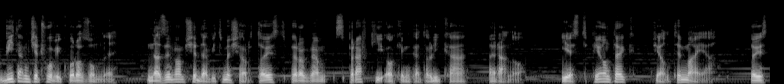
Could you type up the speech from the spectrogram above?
Witam Cię, człowieku rozumny. Nazywam się Dawid Mysior. To jest program Sprawki Okiem Katolika rano. Jest piątek, 5 maja. To jest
